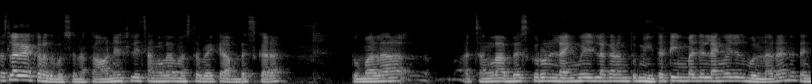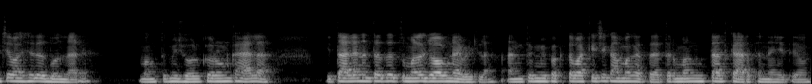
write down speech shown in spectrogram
तसलं काय करत बसू नका. ऑनेस्टली चांगला मस्तपैकी अभ्यास करा. तुम्हाला चांगला अभ्यास करून लँग्वेजला कारण तुम्ही इथं टीममध्ये लँग्वेजच बोलणार आहे ना त्यांच्या भाषेतच बोलणार आहे. मग तुम्ही झोल करून काय आला इथं आल्यानंतर जर तुम्हाला जॉब नाही भेटला. आणि तुम्ही फक्त बाकीची कामं करताय तर मग त्यात काय अर्थ नाही इथे येऊन.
